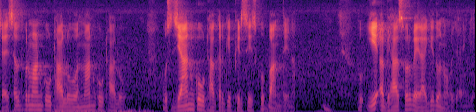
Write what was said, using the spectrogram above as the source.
चाहे शब्द प्रमाण को उठा लो, अनुमान को उठा लो, उस ज्ञान को उठा करके फिर से इसको बाँध देना। तो ये अभ्यास और वैराग्य दोनों हो जाएँगे।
